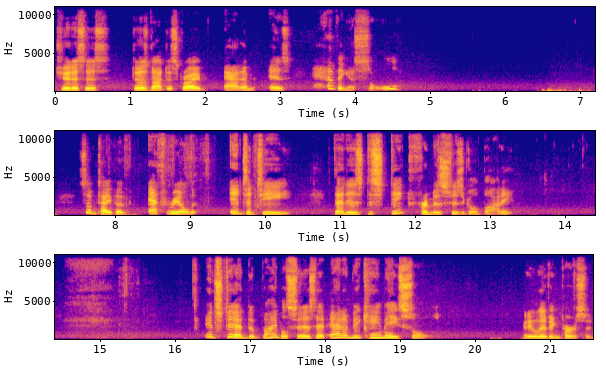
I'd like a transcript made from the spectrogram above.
Genesis does not describe Adam as having a soul, some type of ethereal entity that is distinct from his physical body. Instead, the Bible says that Adam became a soul, a living person.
